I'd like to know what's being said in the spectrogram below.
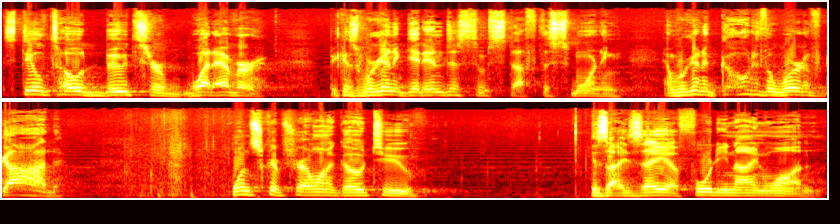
steel toed boots or whatever, because we're going to get into some stuff this morning and we're going to go to the Word of God. One scripture I want to go to is Isaiah 49 1.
